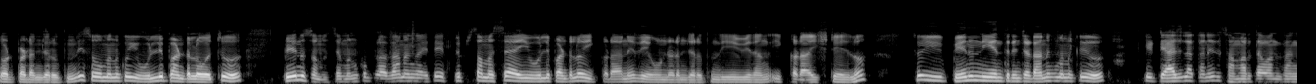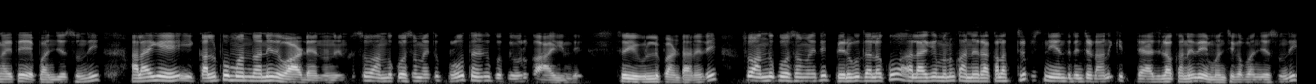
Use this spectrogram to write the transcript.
తోడ్పడడం జరుగుతుంది. సో మనకు ఈ ఉల్లి పంటలో వచ్చు పేను సమస్య మనకు ప్రధానంగా అయితే త్రిప్స్ సమస్య ఈ ఉల్లి పంటలో ఇక్కడ అనేది ఉండడం జరుగుతుంది. ఈ విధంగా ఇక్కడ ఈ స్టేజ్‌లో. సో ఈ పేను నియంత్రించడానికి మనకు ఈ ట్యాజ్లక్ అనేది సమర్థవంతంగా అయితే పనిచేస్తుంది. అలాగే ఈ కలుపు మందు అనేది వాడాను నేను. సో అందుకోసం అయితే గ్రోత్ అనేది కొద్ది వరకు ఆగింది. సో ఈ ఉల్లి పంట అనేది. సో అందుకోసం అయితే పెరుగుదలకు అలాగే మనకు అన్ని రకాల త్రిప్స్ నియంత్రించడానికి ట్యాజ్లక్ అనేది మంచిగా పనిచేస్తుంది.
